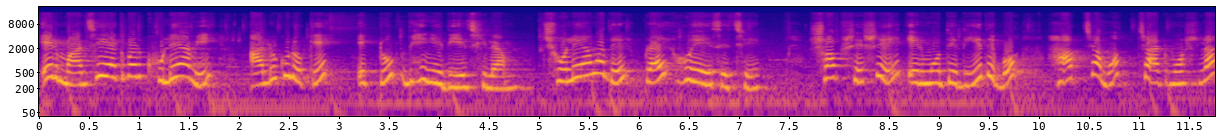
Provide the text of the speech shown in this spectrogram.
এর মাঝে একবার খুলে আমি আলুগুলোকে একটু ভেঙে দিয়েছিলাম। ছোলে আমাদের প্রায় হয়ে এসেছে। সব শেষে এর মধ্যে দিয়ে দেব হাফ চামচ চাট মশলা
